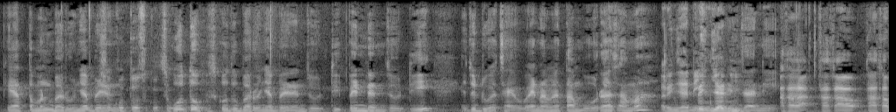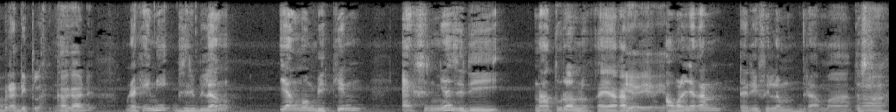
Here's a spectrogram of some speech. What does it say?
Kayak temen barunya Ben Sekutu, sekutu. sekutu, sekutu barunya Ben and Jody, Ben dan Jody itu dua cewek namanya Tambora sama Rinjani Rinjani. Rinjani. kakak kakak kakak beradik lah Kagak ada. Mereka ini bisa dibilang yang membuat actionnya jadi natural loh kayak kan Iya, iya, iya. awalnya kan dari film drama terus Ah.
